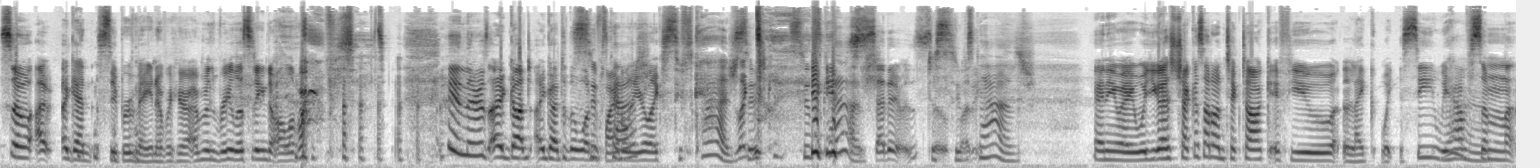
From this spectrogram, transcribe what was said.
So I, again, super vain over here. I've been re-listening to all of our episodes, and there's I got I got to the one Soups finally. cash? You're like soups cash, like Soups soups cash. said it was so Just soups funny. cash. Anyway, will you guys check us out on TikTok if you like what you see? We have some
